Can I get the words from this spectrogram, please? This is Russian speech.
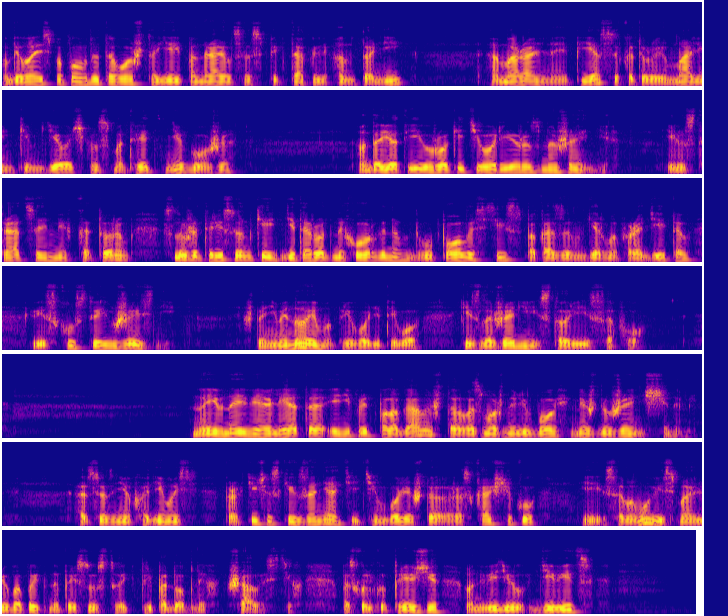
убиваясь по поводу того, что ей понравился спектакль «Антони», а моральная пьеса, которую маленьким девочкам смотреть негоже. Он дает ей уроки теории размножения, иллюстрациями к которым служат рисунки детородных органов двуполости с показом гермафродитов в искусстве и в жизни, что неминуемо приводит его к изложению истории Сафо. Наивная Виолетта и не предполагала, что возможна любовь между женщинами. Отсюда необходимость практических занятий, тем более что рассказчику и самому весьма любопытно присутствовать при подобных шалостях, поскольку прежде он видел девиц,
